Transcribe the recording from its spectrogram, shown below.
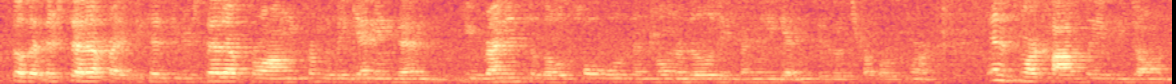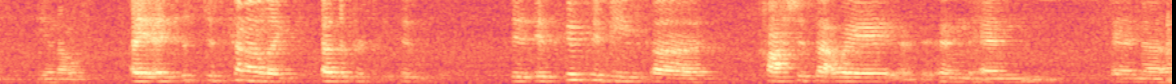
so that they're set up right, because if you're set up wrong from the beginning, then you run into those holes and vulnerabilities and then you get into those troubles more. And it's more costly if you don't, you know, I, I just, just kind of like, as a, it, it, it's good to be uh, cautious that way and, and, and uh,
